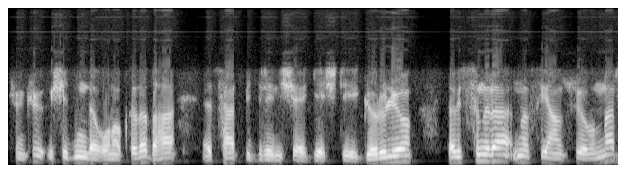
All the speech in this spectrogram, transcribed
çünkü IŞİD'in de o noktada daha e, sert bir direnişe geçtiği görülüyor. Tabii sınıra nasıl yansıyor bunlar?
